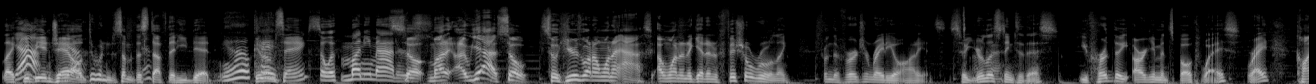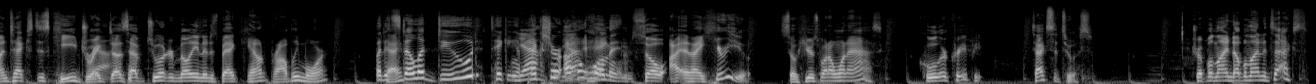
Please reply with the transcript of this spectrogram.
Like, he'd be in jail yeah. doing some of the stuff that he did. yeah, okay. You know what I'm saying? So if money matters, So money, uh, yeah. So so here's what I want to ask. I wanted to get an official ruling from the Virgin Radio audience. So you're listening to this. You've heard the arguments both ways, right? Context is key. Drake Yeah. does have 200 million in his bank account, probably more. But okay. it's still a dude taking a picture yeah. of a Hey, woman. So I and I hear you. So here's what I want to ask: cool or creepy? Text it to us. Triple nine double nine and text.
